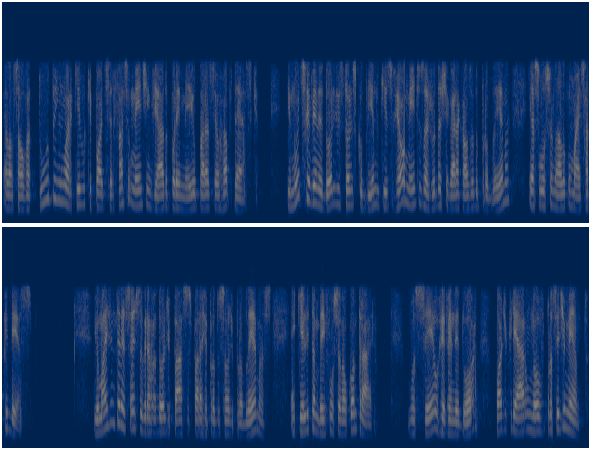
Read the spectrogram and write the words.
Ela salva tudo em um arquivo que pode ser facilmente enviado por e-mail para seu helpdesk. E muitos revendedores estão descobrindo que isso realmente os ajuda a chegar à causa do problema e a solucioná-lo com mais rapidez. E o mais interessante do gravador de passos para reprodução de problemas é que ele também funciona ao contrário você, o revendedor, pode criar um novo procedimento,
